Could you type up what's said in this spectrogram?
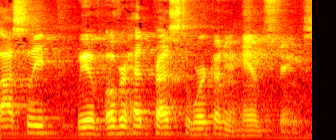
Lastly, we have overhead press to work on your hamstrings.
